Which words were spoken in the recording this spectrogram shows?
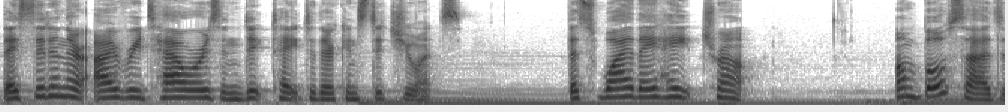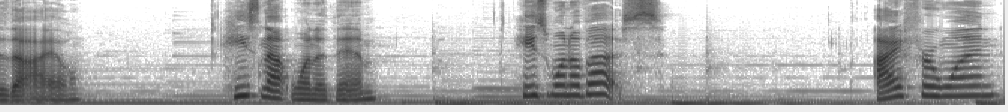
They sit in their ivory towers and dictate to their constituents. That's why they hate Trump. On both sides of the aisle. He's not one of them, he's one of us. I, for one,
